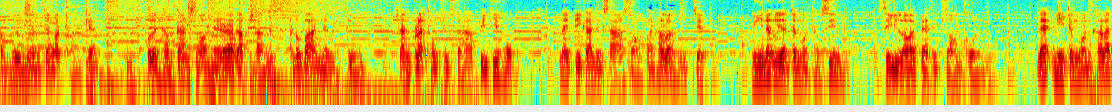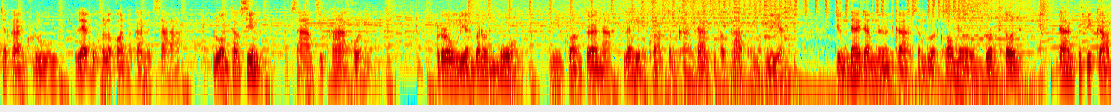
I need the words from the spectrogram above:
อำเภอเมืองจังหวัดขอนแก่น เปิดทำการสอนในระดับชั้นอนุบาล 1 ถึง ชั้นประถมศึกษาปีที่ 6 ในปีการศึกษา 2567 มีนักเรียนจำนวนทั้งสิ้น 482 คน และมีจำนวนข้าราชการครู และบุคลากรทางการศึกษา รวมทั้งสิ้น 35 คน โรงเรียนบ้านนนม่วง มีความตระหนักและเห็นความสำคัญด้านสุขภาพของนักเรียน จึงได้ดำเนินการสำรวจข้อมูลเบื้องต้น ด้านพฤติกรรม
